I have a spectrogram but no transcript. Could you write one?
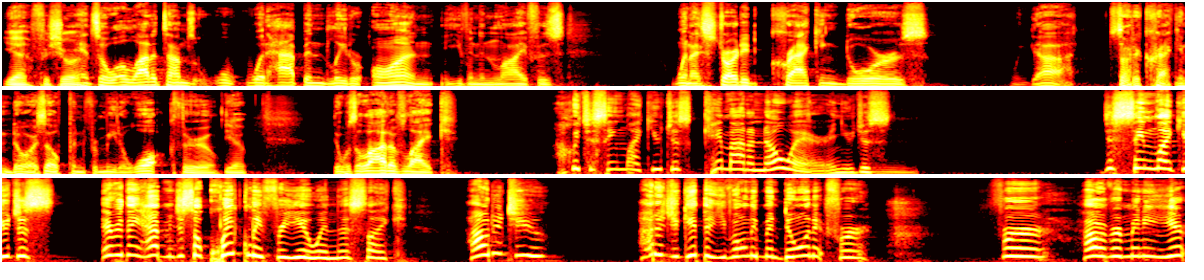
Yeah, for sure. And so a lot of times, w- what happened later on, even in life, is when I started cracking doors, when God started cracking doors open for me to walk through, Yep. there was a lot of like, oh, it just seemed like you just came out of nowhere and you just, Mm. just seemed like you just, everything happened just so quickly for you. And this, like, how did you, how did you get there? You've only been doing it for, for however many years.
